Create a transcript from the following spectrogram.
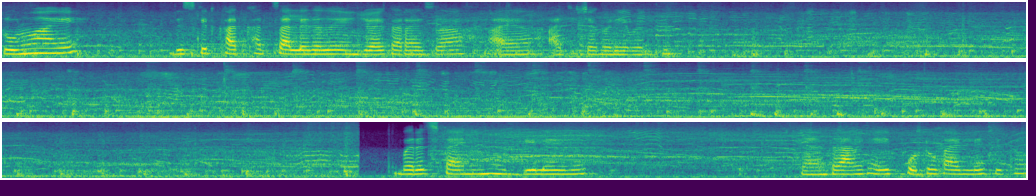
सोनू आहे. बिस्किट खात खात चाललंय त्याचा एन्जॉय करायचा आया आजीच्या कडेवरती बरंच टायमिंग होत गेलेलं त्यानंतर आम्ही काही फोटो काढले तिथं.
